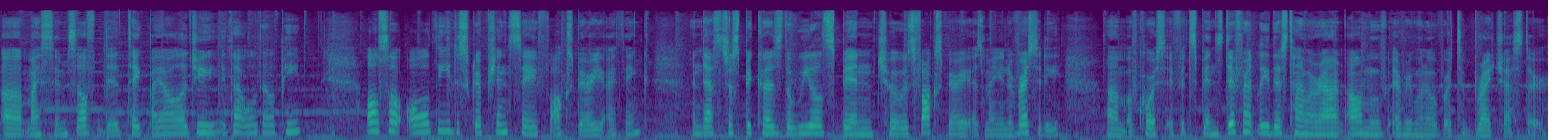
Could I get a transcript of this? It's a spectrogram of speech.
uh, my sim self did take biology in that old LP. Also, all the descriptions say Foxbury, I think, and that's just because the wheel spin chose Foxbury as my university. Um, of course, if it spins differently this time around, I'll move everyone over to Britechester.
